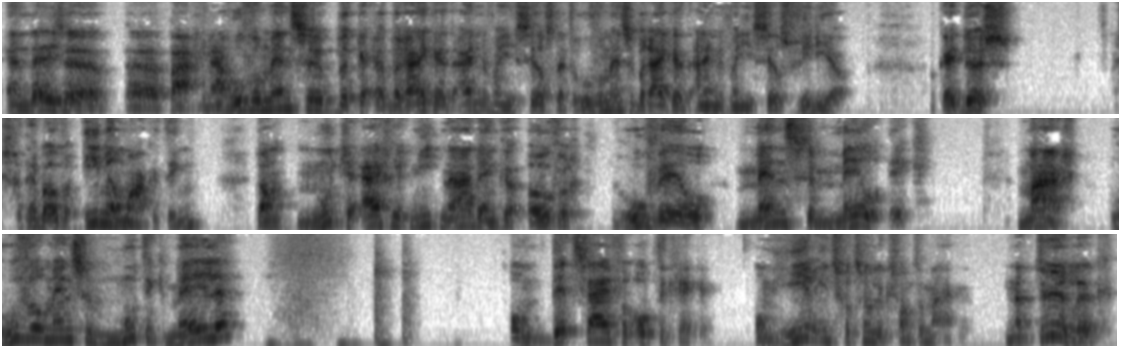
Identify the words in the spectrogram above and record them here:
En deze uh, pagina, hoeveel mensen bereiken het einde van je salesletter? Hoeveel mensen bereiken het einde van je salesvideo? Oké, dus als je het hebben over e-mail marketing, dan moet je eigenlijk niet nadenken over hoeveel mensen mail ik, maar hoeveel mensen moet ik mailen om dit cijfer op te krikken? Om hier iets fatsoenlijks van te maken. Natuurlijk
